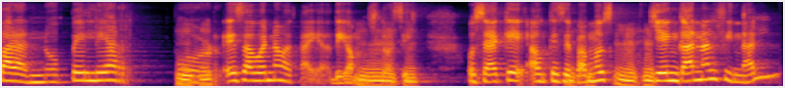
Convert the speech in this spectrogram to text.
para no pelear por esa buena batalla, digámoslo así. O sea que aunque sepamos quién gana al final,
